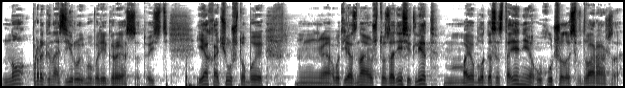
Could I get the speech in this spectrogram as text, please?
но прогнозируемого регресса. То есть я хочу, чтобы, вот я знаю, что за 10 лет мое благосостояние ухудшилось в два раза.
